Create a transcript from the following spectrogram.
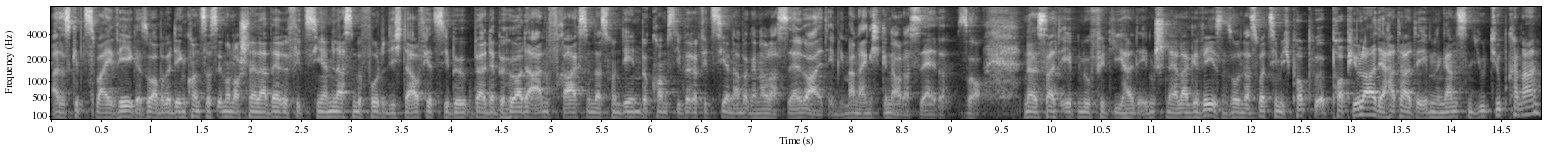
Also es gibt zwei Wege, so, aber bei denen konntest du das immer noch schneller verifizieren lassen, bevor du dich da auf jetzt die bei der Behörde anfragst und das von denen bekommst, die verifizieren aber genau dasselbe halt eben. Die machen eigentlich genau dasselbe. So. Das ist halt eben nur für die halt eben schneller gewesen. So, und das war ziemlich pop popular. Der hatte halt eben einen ganzen YouTube-Kanal.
